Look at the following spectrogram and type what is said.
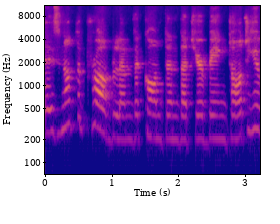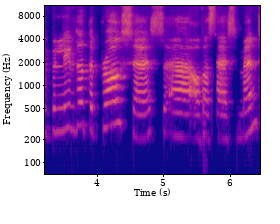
is not the problem, the content that you're being taught. You believe that the process uh, of assessment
